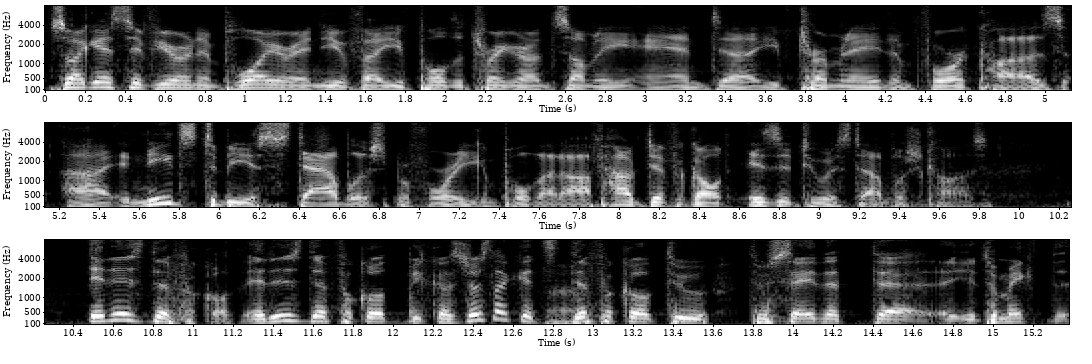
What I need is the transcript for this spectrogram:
So I guess if you're an employer and you've uh, you've pulled the trigger on somebody and uh, you've terminated them for cause, uh, it needs to be established before you can pull that off. How difficult is it to establish cause? It is difficult. It is difficult because just like it's difficult to to say that uh, to make the,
